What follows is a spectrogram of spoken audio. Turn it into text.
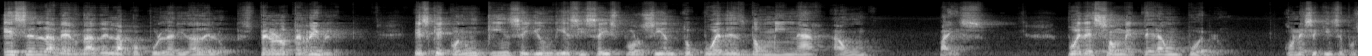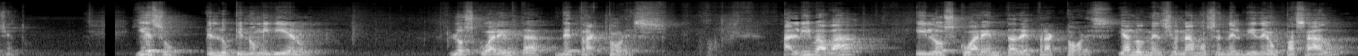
Esa es la verdad de la popularidad de López. Pero lo terrible es que con un 15 y un 16% puedes dominar a un país, puedes someter a un pueblo con ese 15%. Y eso es lo que no midieron los 40 detractores. Alibaba y los 40 detractores. Ya los mencionamos en el video pasado.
